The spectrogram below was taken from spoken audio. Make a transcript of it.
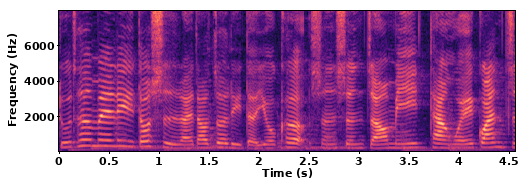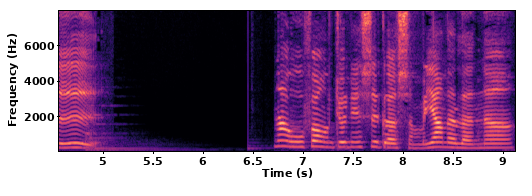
独特魅力都使来到这里的游客深深着迷，叹为观止。那吴凤究竟是个什么样的人呢？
